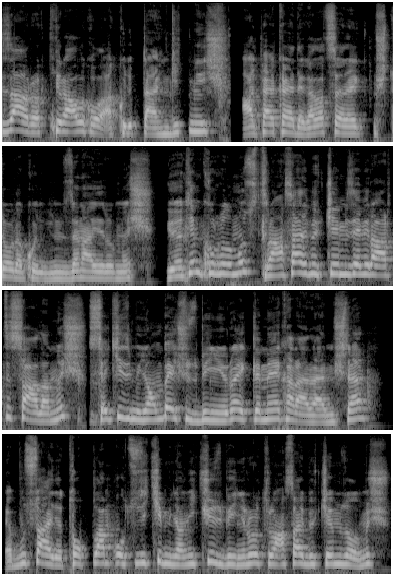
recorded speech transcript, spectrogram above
Pizarro kiralık olarak kulüpten gitmiş. Alper Kaya da Galatasaray'a gitmişti. O da kulübümüzden ayrılmış. Yönetim kurulumuz transfer bütçemize bir artış sağlamış. 8 milyon 500 bin euro eklemeye karar vermişler. Ve bu sayede toplam 32 milyon 200 bin euro transfer bütçemiz olmuş.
